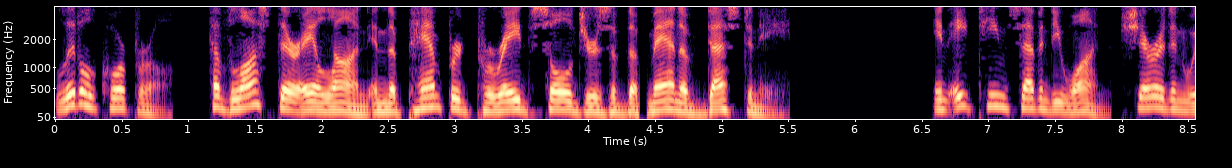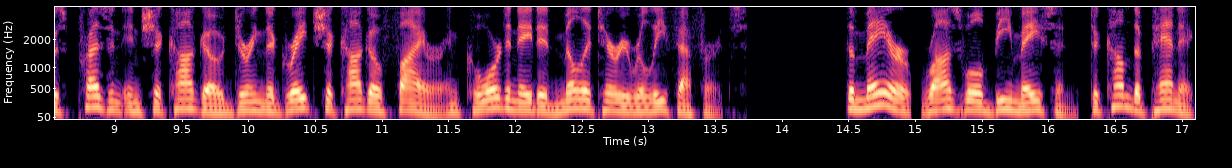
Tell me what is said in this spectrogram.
little corporal. have lost their élan in the pampered parade soldiers of the man of destiny." In 1871, Sheridan was present in Chicago during the Great Chicago Fire and coordinated military relief efforts. The mayor, Roswell B. Mason, to calm the panic,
